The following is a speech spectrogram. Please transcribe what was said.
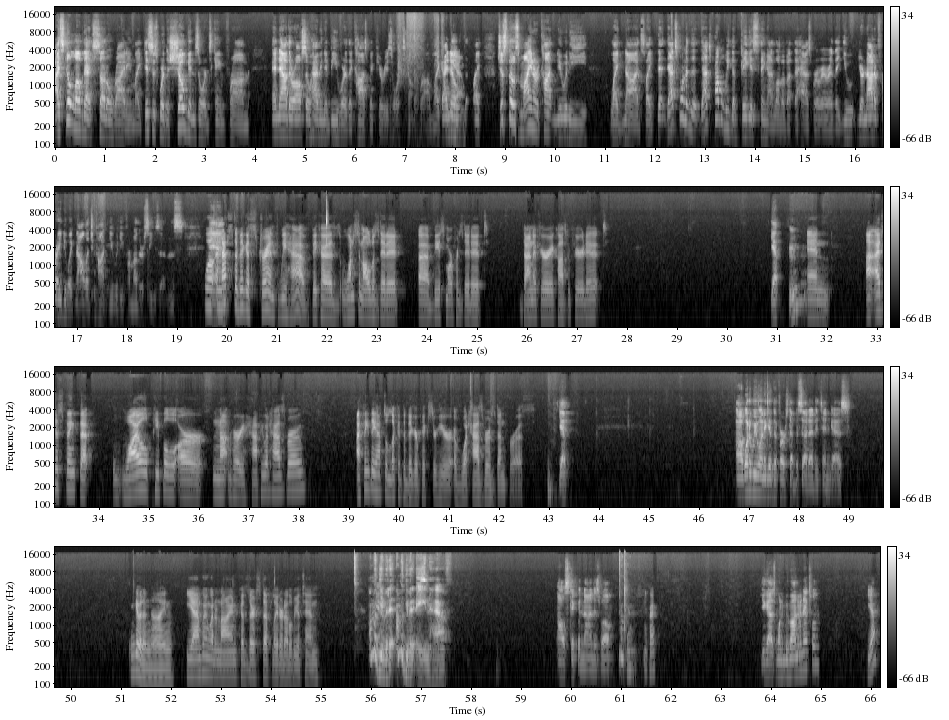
I still love that subtle writing. Like this is where the Shogun Zords came from. And now they're also having to be where the Cosmic Fury Zords come from. Like I know, Yeah. like just those minor continuity like nods like that that's one of the that's probably the biggest thing i love about the hasbro era that you you're not afraid to acknowledge continuity from other seasons Well, And- and that's the biggest strength we have because Once and Always did it, uh, Beast Morphers did it, Dino Fury, Cosmic Fury did it, yep Mhm. and I, I just think that while people are not very happy with Hasbro, I think they have to look at the bigger picture here of what Hasbro has done for us. yep uh, what do we want to give the first episode out of 10 guys I'll give it a nine. Yeah, I'm going with a nine because there's stuff later that'll be a ten. I'm gonna give it. A, I'm gonna give it an eight and a half. I'll stick with nine as well Okay. Okay. you guys want to move on to the next one Yeah.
